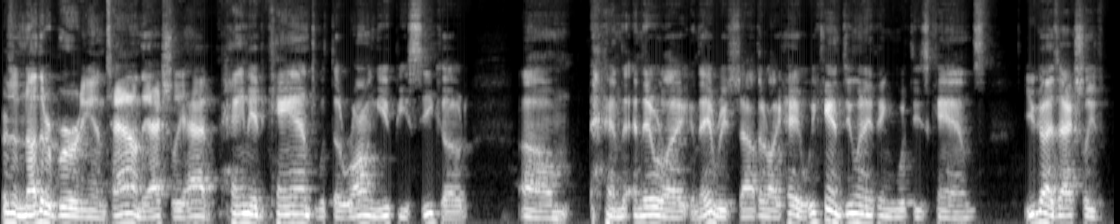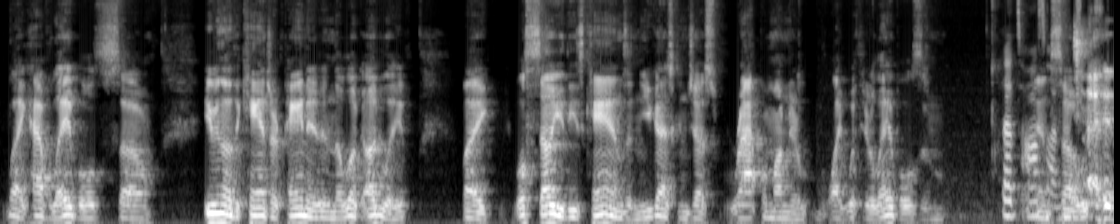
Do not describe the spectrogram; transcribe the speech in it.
there's another brewery in town they actually had painted cans with the wrong upc code um, and and they were like, and they reached out. They're like, hey, we can't do anything with these cans. You guys actually like have labels, so even though the cans are painted and they look ugly, like we'll sell you these cans, and you guys can just wrap them on your like with your labels and. That's awesome. so,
